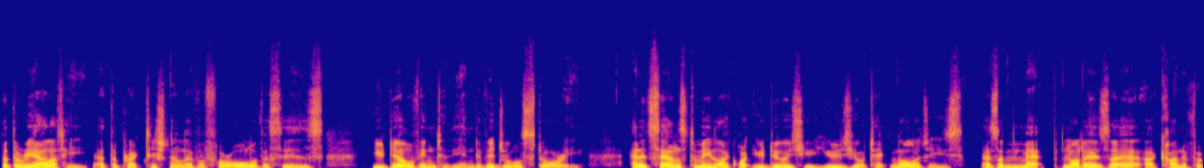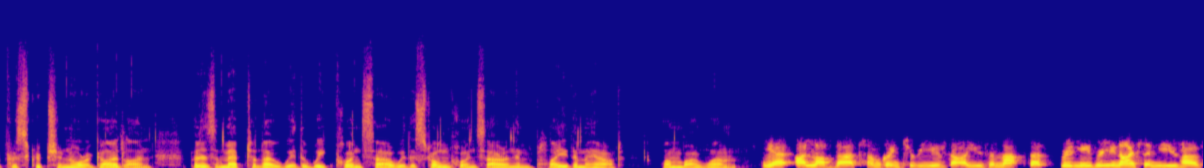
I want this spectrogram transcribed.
But the reality at the practitioner level for all of us is you delve into the individual story. And it sounds to me like what you do is you use your technologies as a map, not as a, a, kind of a prescription or a guideline, but as a map to know where the weak points are, where the strong points are, and then play them out one by one. Yeah, I love that. I'm going to reuse that. I use a map. That's really, really nice. And you have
